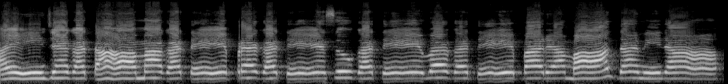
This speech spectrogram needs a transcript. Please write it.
ऐ जगतामगते प्रगते, सुगते, वगते परमात्मिना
